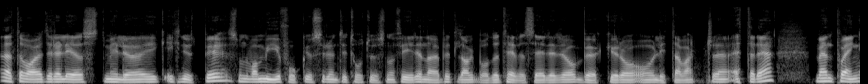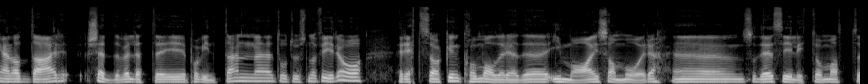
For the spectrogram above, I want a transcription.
Dette var et religiøst miljø i, Knutby som det var mye fokus rundt i 2004. Det har blitt lagd både TV-serier og bøker og, og, litt av hvert eh, etter det. Men poenget er at der skjedde vel dette i, på vinteren 2004, eh, og rettssaken kom allerede i mai samme året. Eh, så det sier litt om at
